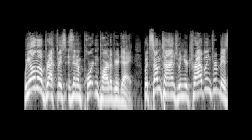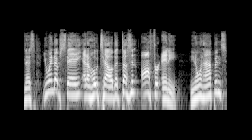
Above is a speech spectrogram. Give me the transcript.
We all know breakfast is an important part of your day, but sometimes when you're traveling for business, you end up staying at a hotel that doesn't offer any. You know what happens?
